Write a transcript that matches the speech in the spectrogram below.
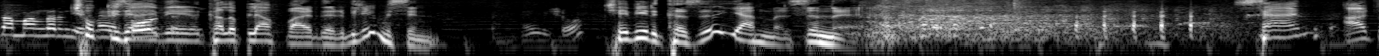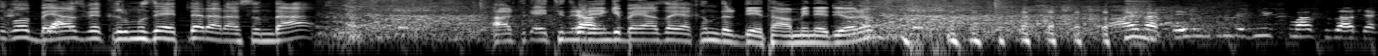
Zamanların çok evet, güzel bir söylüyorsun. kalıp laf vardır bilir misin? Neymiş o? Çevir kazı yanmasını. Sen artık o beyaz ve kırmızı etler arasında artık etinin Ya. rengi beyaza yakındır diye tahmin ediyorum. Aynen evimizin büyük ihtimal kızaracak.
